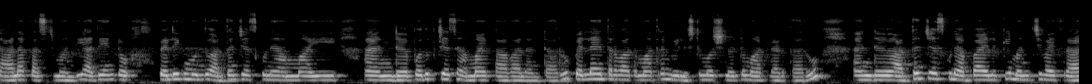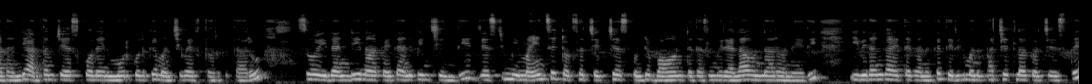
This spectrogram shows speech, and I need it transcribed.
చాలా కష్టం అండి అదేంటో పెళ్ళికి ముందు అర్థం చేసుకునే అమ్మాయి అండ్ పొదుపు చేసే అమ్మాయి కావాలంటారు. పెళ్ళైన తర్వాత మాత్రం వీళ్ళు ఇష్టం వచ్చినట్టు మాట్లాడతారు. అండ్ అర్థం చేసుకునే అబ్బాయిలకి మంచి వైఫ్ రాదండి. అర్థం చేసుకోలేని మూర్ఖులకే మంచి వైఫ్ దొరుకుతారు. సో ఇదండి నాకైతే అనిపించింది. జస్ట్ మీ మైండ్ సెట్ ఒకసారి చెక్ చేసుకుంటే బాగుంటుంది. అసలు మీరు ఎలా ఉన్నారు అనేది ఈ విధంగా అయితే కనుక తిరిగి మనం పచ్చట్లోకి వచ్చేస్తే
